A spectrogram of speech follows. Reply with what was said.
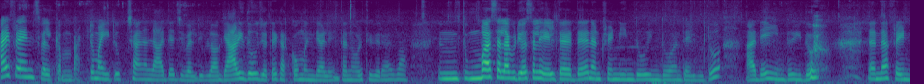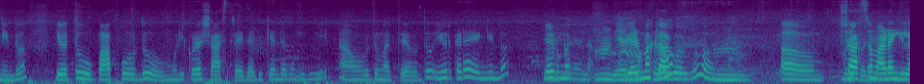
Hi friends welcome back to my YouTube channel Aadya jewellery vlog ಯಾರಿದು ಜೊತೆ ಕರ್ಕೊಂಬಂದ್ಯಾಳೆ ಅಂತ ನೋಡ್ತಿದ್ದೀರಲ್ವಾ? ತುಂಬ ಸಲ ವೀಡಿಯೋಸಲ್ಲಿ ಹೇಳ್ತಾ ಇದ್ದೆ ನನ್ನ ಫ್ರೆಂಡ್ ಇಂದು ಇಂದು ಅಂತ ಹೇಳ್ಬಿಟ್ಟು. ಅದೇ ಇಂದು ಇದು. ನನ್ನ ಫ್ರೆಂಡ್ ಇಂದು. ಇವತ್ತು ಪಾಪು ಅವ್ರದ್ದು ಮುಡಿ ಕೊಡೋ ಶಾಸ್ತ್ರ ಇದೆ ಅದಕ್ಕೆ ಅಂತ ಬಂದಿದ್ವಿ ಅವ್ರದ್ದು ಮತ್ತೆ ಅವ್ರದ್ದು ಇವ್ರ ಕಡೆ ಹೆಂಗಿದ್ದು? ಎರಡು ಮಕ್ಕಳು. ಎರಡು ಮಕ್ಕಳಾಗೋರ್ಗು ಶಾಸ್ತ್ರ ಮಾಡಂಗಿಲ್ಲ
